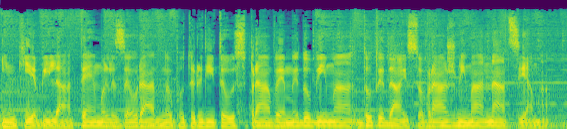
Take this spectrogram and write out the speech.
in ki je bila temelj za uradno potrditev sprave med obima dotedaj sovražnima nacijama.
